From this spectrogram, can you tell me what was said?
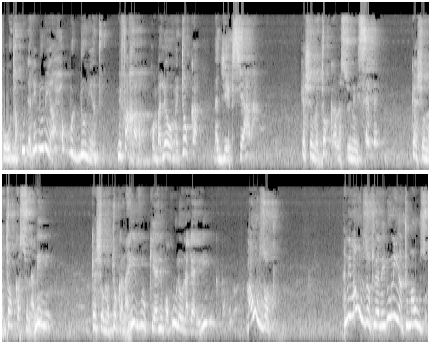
Kwa utakuja ni dunia hubu dunia tu. Ni fakhar kwamba leo umetoka na GXR kesho umetoka na Suni 7 kesho umetoka suna nini. Kesho umetoka na hivi ukialikwa kule una gari hili mauzo tu. Ni mauzo tu yani dunia tu mauzo.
